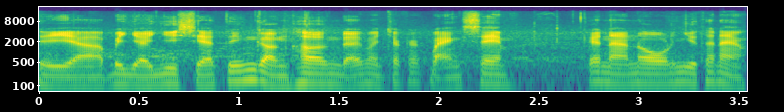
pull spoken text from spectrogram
Thì à, bây giờ Di sẽ tiến gần hơn để mà cho các bạn xem cái nano nó như thế nào.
